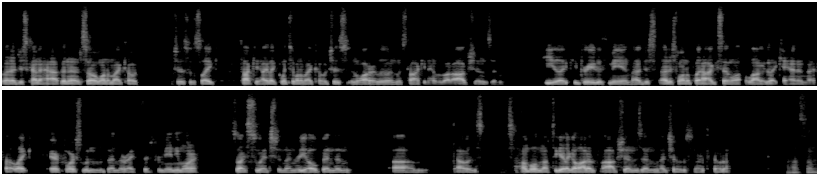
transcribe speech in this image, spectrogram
but it just kind of happened. And so one of my coaches was like talking. I like went to one of my coaches in Waterloo and was talking to him about options, and he like agreed with me. And I just I just want to play hockey as long as I can, and I felt like Air Force wouldn't have been the right fit for me anymore. So I switched and then reopened, and um, I was humble enough to get like a lot of options, and I chose North Dakota. Awesome.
